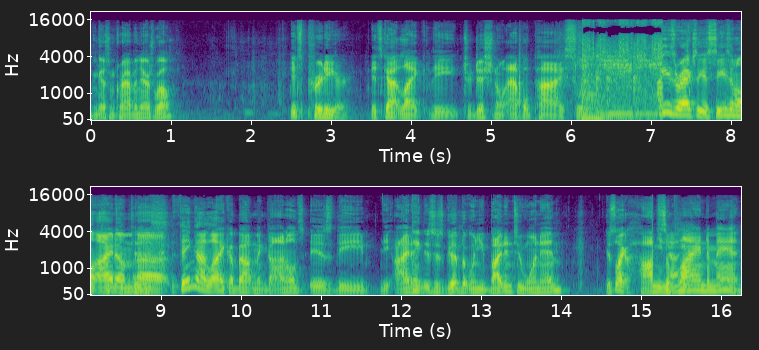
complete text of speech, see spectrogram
You got some crab in there as well. It's prettier. It's got like the traditional apple pie slit. These are actually a seasonal item. Uh, thing I like about McDonald's is the the I think this is good, but when you bite into one end, it's like hot supply nugget? and demand.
